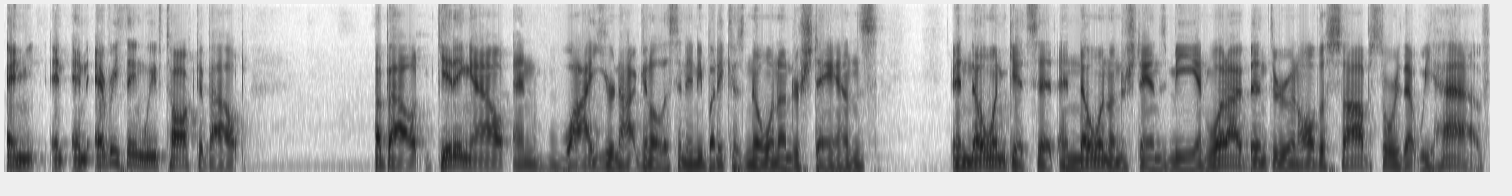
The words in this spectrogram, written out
and and and everything we've talked about about getting out and why you're not going to listen to anybody because no one understands and no one gets it and no one understands me and what I've been through and all the sob story that we have.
